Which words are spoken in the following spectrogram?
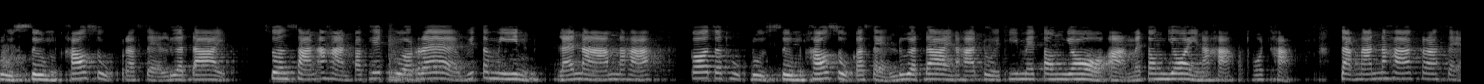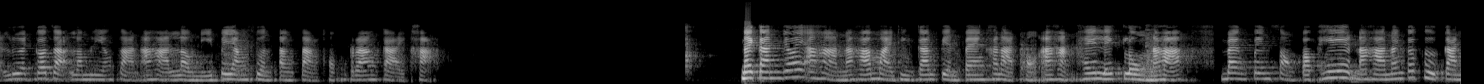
ดูดซึมเข้าสู่กระแสเลือดได้ ส่วนสารอาหารประเภทเกลือแร่ วิตามิน และน้ำนะคะ ก็จะถูกดูดซึมเข้าสู่กระแสเลือดได้นะคะ โดยที่ไม่ต้องย่ออ่าไม่ต้องย่อยนะคะขอโทษค่ะจากนั้นนะคะกระแสเลือดก็จะลำเลียงสารอาหารเหล่านี้ไปยังส่วนต่างๆ ของร่างกายค่ะ ในการย่อยอาหารนะคะ หมายถึงการเปลี่ยนแปลงขนาดของอาหารให้เล็กลงนะคะ แบ่งเป็น 2 ประเภทนะคะ นั่นก็คือการ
